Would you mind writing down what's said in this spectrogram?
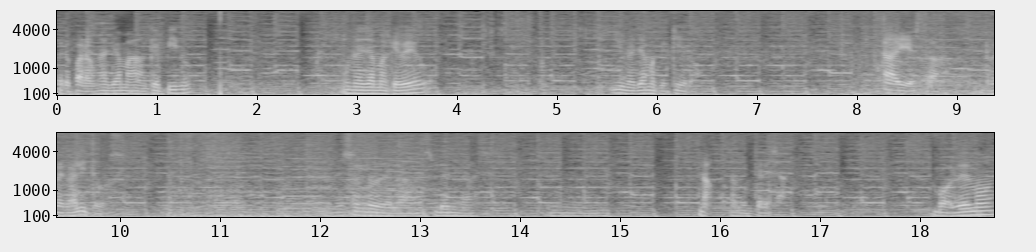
Pero para una llama que pido. Una llama que veo. Y una llama que quiero. Ahí está. Regalitos. Eso es lo de las vendas. Mm, No, no me interesa. Volvemos.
